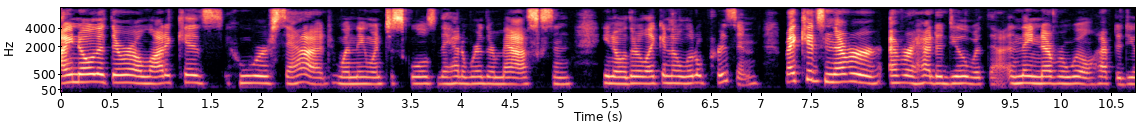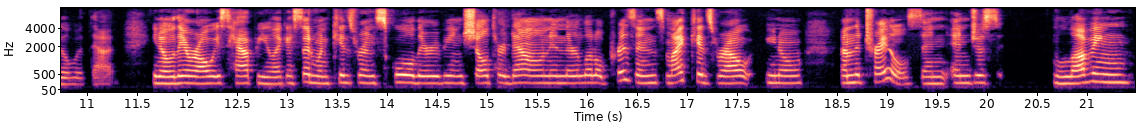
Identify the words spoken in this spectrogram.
I know that there were a lot of kids who were sad when they went to schools. They had to wear their masks and, you know, they're like in a little prison. My kids never, ever had to deal with that, and they never will have to deal with that. You know, they were always happy. Like I said, when kids were in school, they were being sheltered down in their little prisons. My kids were out, you know, on the trails and, and just loving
